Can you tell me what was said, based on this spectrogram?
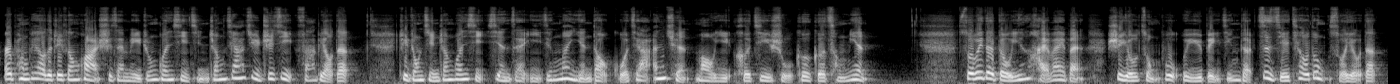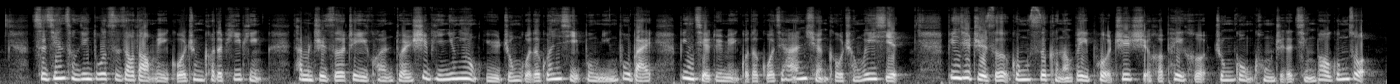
而蓬佩奥的这番话是在美中关系紧张加剧之际发表的。这种紧张关系现在已经蔓延到国家安全、贸易和技术各个层面。所谓的抖音海外版是由总部位于北京的字节跳动所有的。此前曾经多次遭到美国政客的批评，他们指责这一款短视频应用与中国的关系不明不白，并且对美国的国家安全构成威胁，并且指责公司可能被迫支持和配合中共控制的情报工作。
